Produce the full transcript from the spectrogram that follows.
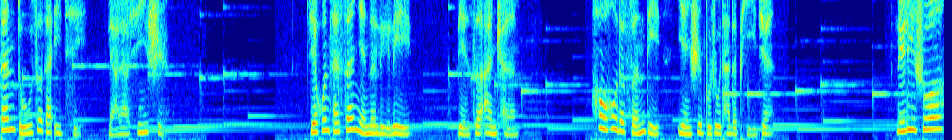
单独坐在一起聊聊心事。结婚才三年的李丽，脸色暗沉，厚厚的粉底掩饰不住她的疲倦。李丽说：“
